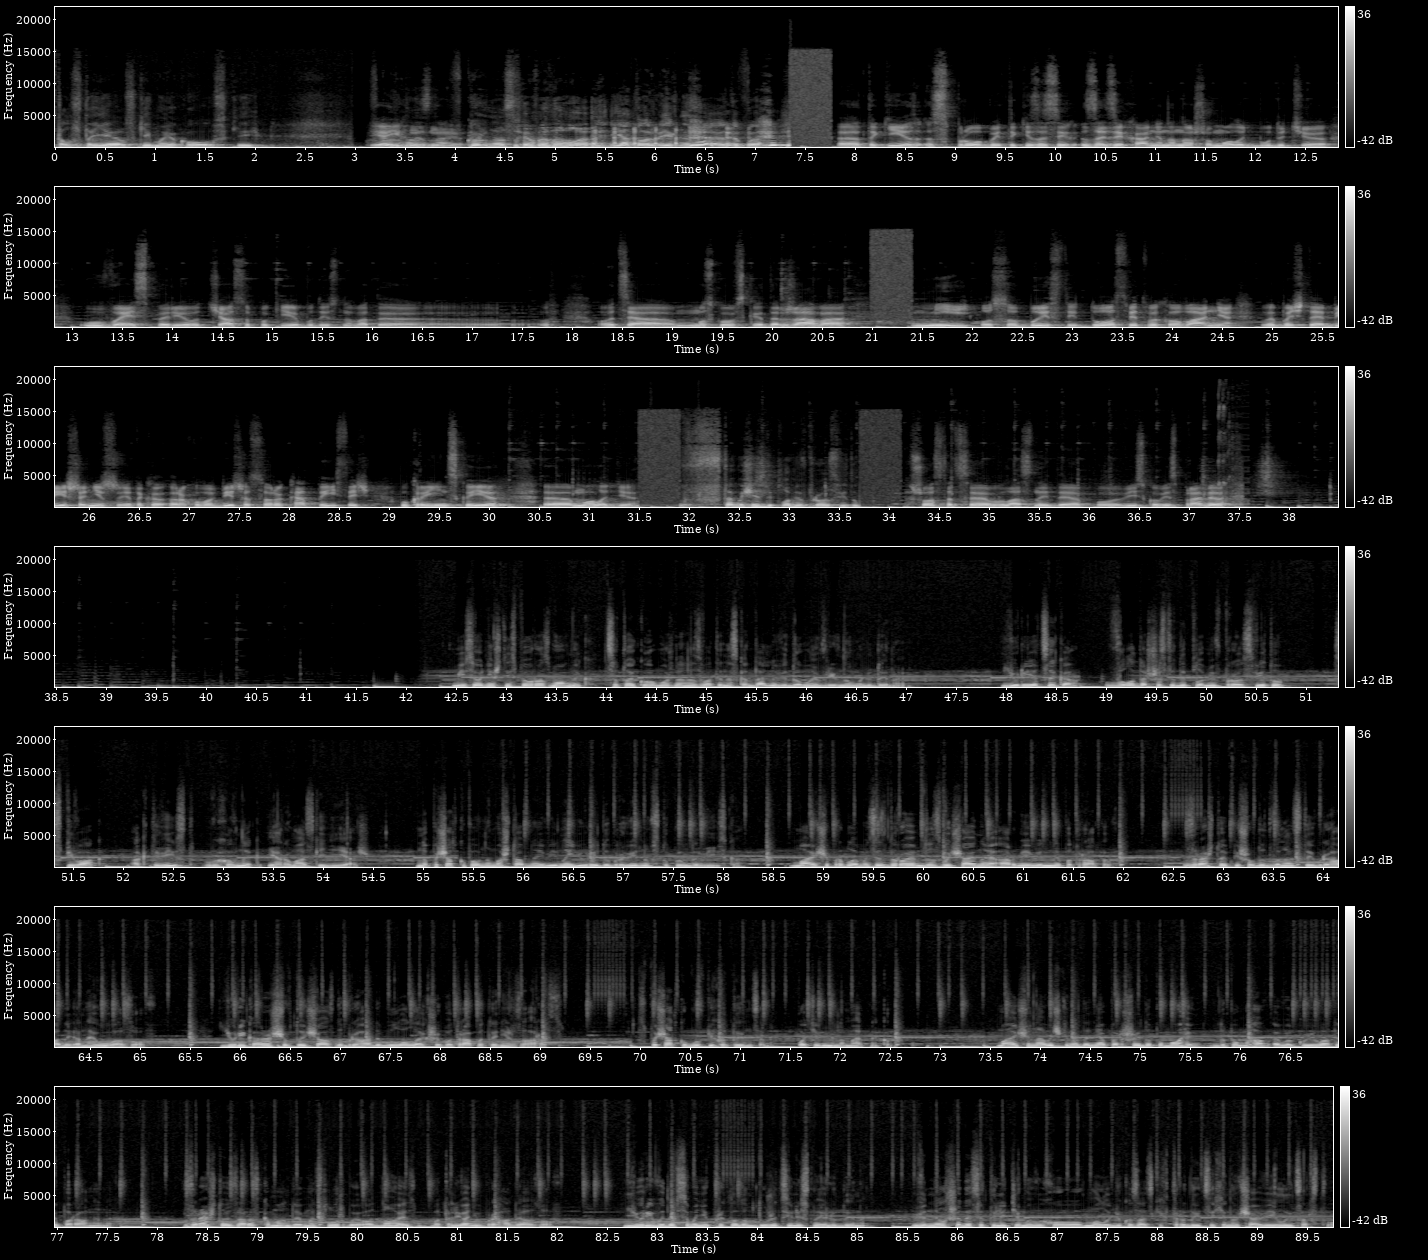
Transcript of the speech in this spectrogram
Толстоєвський, Маяковський. Я їх не знаю. В кожного своє минуле. Я теж їх не знаю. Типу. Е, Такі спроби, такі зазіхання на нашу молодь будуть е, увесь період часу, поки буде існувати е, оця московська держава. Мій особистий досвід виховання, вибачте, більше ніж я так рахував, більше 40 тисяч української е, молоді. В тебе шість дипломів про освіту. Шоста це власне йде по військовій справі. Мій сьогоднішній співрозмовник це той, кого можна назвати нескандально відомою в рівному людиною. Юрій Яцика володар шести дипломів про освіту, співак, активіст, виховник і громадський діяч. На початку повномасштабної війни Юрій добровільно вступив до війська. Маючи проблеми зі здоров'ям, до звичайної армії він не потрапив. Зрештою, пішов до 12-ї бригади НГУ Азов. Юрій каже, що в той час до бригади було легше потрапити, ніж зараз. Спочатку був піхотинцем, потім мінометником. Маючи навички надання першої допомоги, допомагав евакуювати поранених. Зрештою, зараз командує медслужбою одного із батальйонів бригади Азов. Юрій видався мені прикладом дуже цілісної людини. Він не лише десятиліттями виховував молодь у козацьких традиціях і навчав її лицарству,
